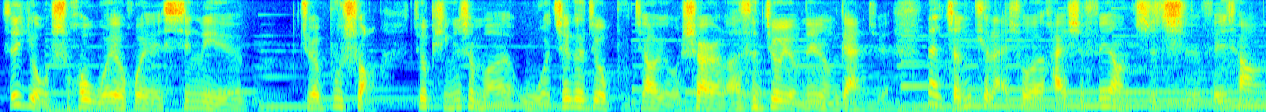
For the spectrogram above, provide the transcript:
所以有时候我也会心里觉得不爽，就凭什么我这个就不叫有事儿了，就有那种感觉。但整体来说还是非常支持、非常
